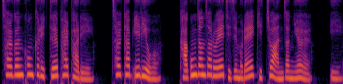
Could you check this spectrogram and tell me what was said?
철근 콘크리트 882, 철탑 125, 가공전서로의 지지물의 기초 안전율. 2.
